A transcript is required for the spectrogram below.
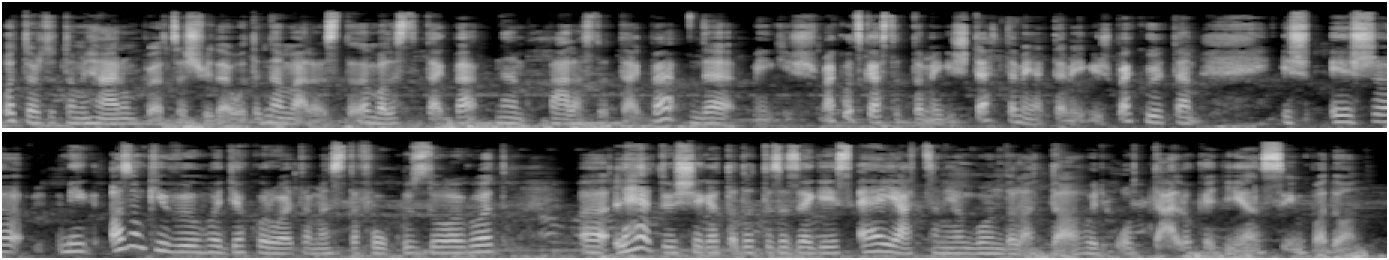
ott tartottam, hogy három perces videót, tehát nem, választ, nem választották be, nem választották be, de mégis megkockáztattam, mégis tettem érte, mégis beküldtem, és, és uh, még azon kívül, hogy gyakoroltam ezt a fókusz dolgot, uh, lehetőséget adott ez az egész eljátszani a gondolattal, hogy ott állok egy ilyen színpadon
